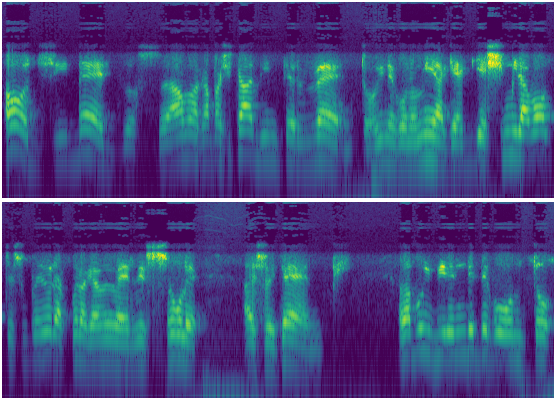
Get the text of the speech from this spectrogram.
Oggi Bezos ha una capacità di intervento in economia che è 10.000 volte superiore a quella che aveva il Re Sole ai suoi tempi. Allora voi vi rendete conto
